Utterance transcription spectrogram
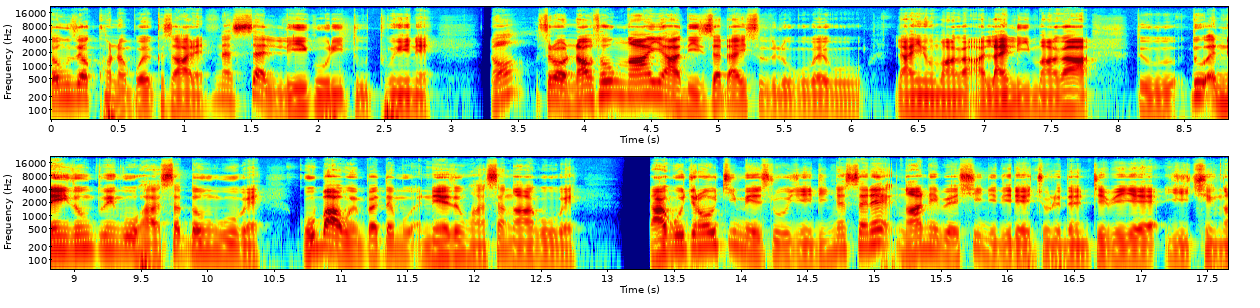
38ပွဲကစားတယ်24ဂိုးထိသူသွင်းတယ်နော်ဆိုတော့နောက်ဆုံး9ရာသီဇက်တိုက်ဆိုသလိုကိုပဲကိုလိုင်ယွန်မာကလိုင်လီမာကသူသူအနေဆုံးသွင်းဂိုးဟာ73ဂိုးပဲဂိုးပါဝင်ပတ်သက်မှုအနည်းဆုံးဟာ15ဂိုးပဲဒါကိုကျွန်တော်တို့ကြည့်မယ်ဆိုလို့ရှိရင်ဒီ25နှစ်ပဲရှိနေသေးတဲ့ဂျိုနာသန်ဒေးဗစ်ရဲ့အရေးချင်းက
